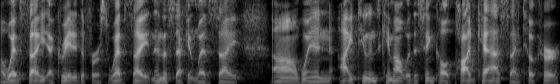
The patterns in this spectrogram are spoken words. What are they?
a website, I created the first website and then the second website. Uh, when iTunes came out with this thing called podcasts, I took her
